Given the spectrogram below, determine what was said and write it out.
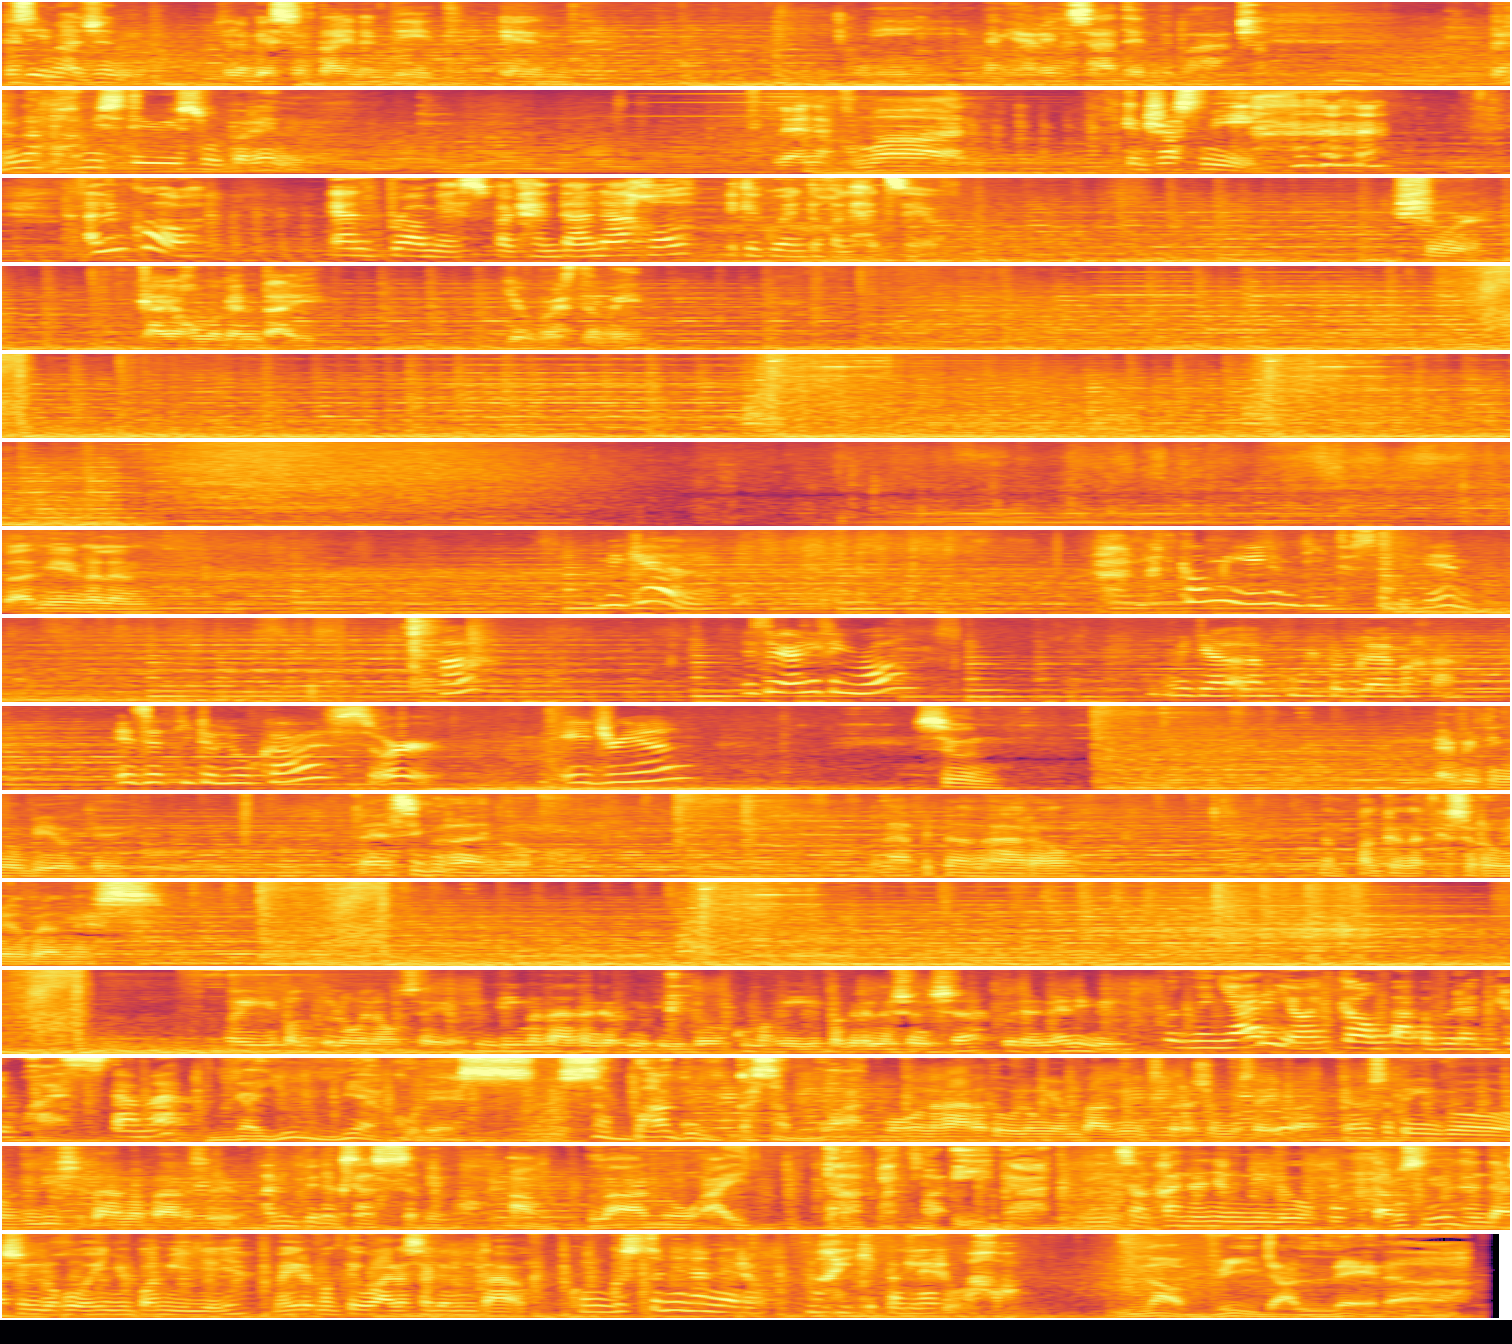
Kasi imagine, ilang beses na tayo nag-date and may nangyari na sa atin, di ba? Pero napaka-mysterious mo pa rin. Lena, come on. You can trust me. Alam ko. And promise, pag handa na ako, ikikwento ko lahat sa'yo. Sure. Kaya ko magantay. You're worth the wait. Bakit ngayon ka lang? Miguel! Ba't ka umiinom dito sa dilim? Ha? Is there anything wrong? Miguel, alam kong may problema ka. Is it Tito Lucas or Adrian? Soon. Everything will be okay. Dahil sigurado ako, malapit na ang araw ng paggangat ka sa Royal Wellness. Makikipagtulungan ako sa'yo. Hindi matatanggap ni Tito kung makikipagrelasyon siya with an enemy. Pag nangyari yon, ikaw ang papaboran ni Lucas. Tama? Ngayong Miyerkules, sa bagong kasabwat. Mukhang nakakatulong yung bagong inspirasyon mo sa'yo ah. Pero sa tingin ko, hindi siya tama para sa'yo. Anong pinagsasabi mo? Ang plano ay dapat maingat. Minsan ka na niyang niloko. Tapos ngayon, handa siyang lokohin yung pamilya niya. Mahirap magtiwala sa ganung tao. Kung gusto niya ng laro, makikipaglaro ako. La Vida Lena.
